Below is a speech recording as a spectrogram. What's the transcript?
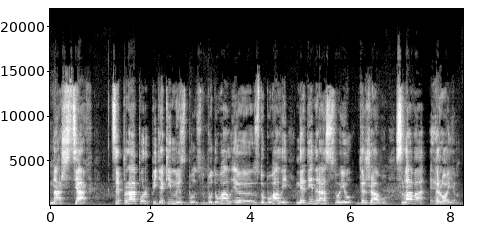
наш стяг. Це прапор, під яким ми збудували, е, здобували не один раз свою державу. Слава героям!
